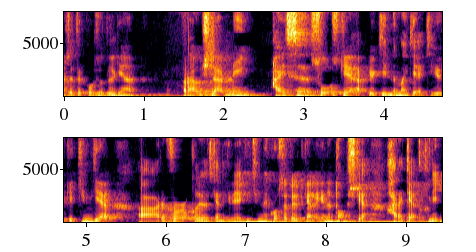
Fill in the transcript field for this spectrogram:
ajratib ko'rsatilgan ravishlarning qaysi so'zga yoki nimaga yoki kimga refer qilayotganligini yoki kimni ko'rsatayotganligini topishga harakat qiling.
